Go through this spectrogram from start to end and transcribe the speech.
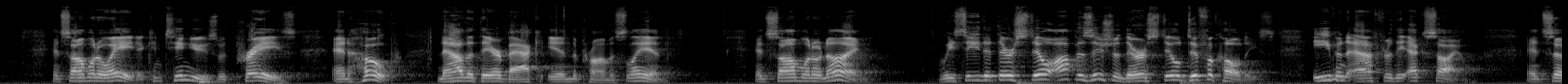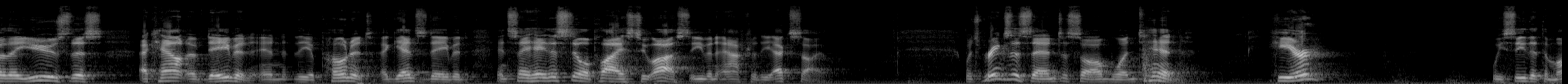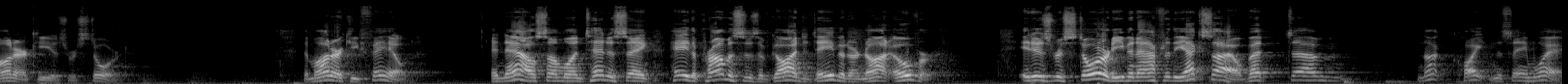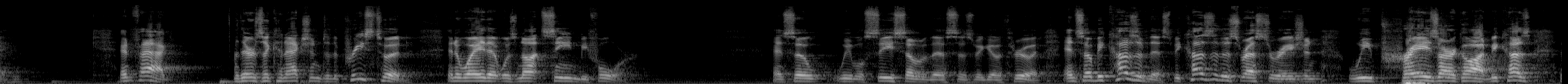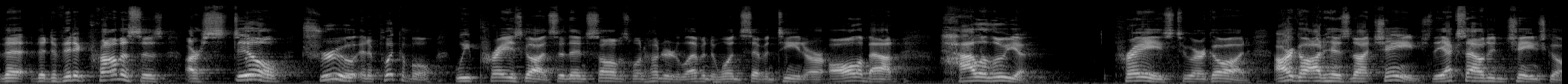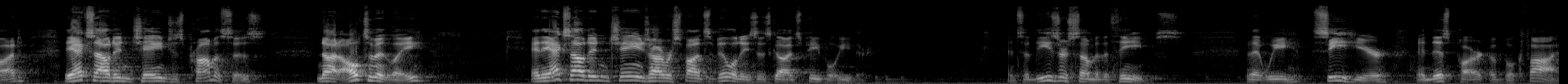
In Psalm 108, it continues with praise and hope now that they are back in the promised land. In Psalm 109, we see that there's still opposition, there are still difficulties, even after the exile. And so they use this account of David and the opponent against David and say, hey, this still applies to us even after the exile. Which brings us then to Psalm 110. Here, we see that the monarchy is restored. The monarchy failed. And now Psalm 110 is saying, hey, the promises of God to David are not over. It is restored even after the exile, but um, not quite in the same way. In fact, there's a connection to the priesthood in a way that was not seen before. And so we will see some of this as we go through it. And so, because of this, because of this restoration, we praise our God. Because the, the Davidic promises are still true and applicable, we praise God. So then, Psalms 111 to 117 are all about hallelujah. Praise to our God. Our God has not changed. The exile didn't change God. The exile didn't change his promises, not ultimately. And the exile didn't change our responsibilities as God's people either. And so these are some of the themes that we see here in this part of Book 5.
